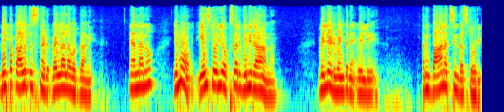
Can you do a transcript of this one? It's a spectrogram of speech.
దీపక్ ఆలోచిస్తున్నాడు వెళ్ళాలా వద్దా అని. నేను అన్నాను ఏమో ఏం స్టోరీ ఒకసారి వినిరా అన్నాను. వెళ్ళాడు వెంటనే వెళ్ళి. తనకు బాగా నచ్చింది ఆ స్టోరీ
